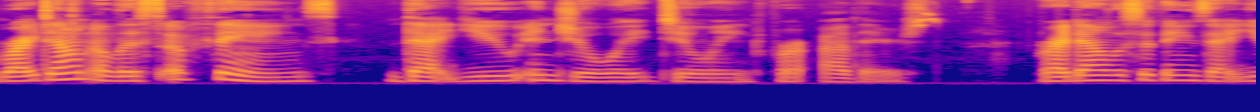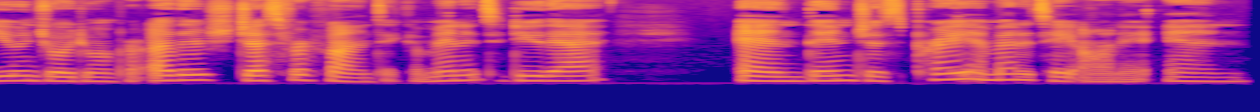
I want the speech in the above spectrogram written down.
write down a list of things that you enjoy doing for others. Write down a list of things that you enjoy doing for others just for fun. Take a minute to do that and then just pray and meditate on it and,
